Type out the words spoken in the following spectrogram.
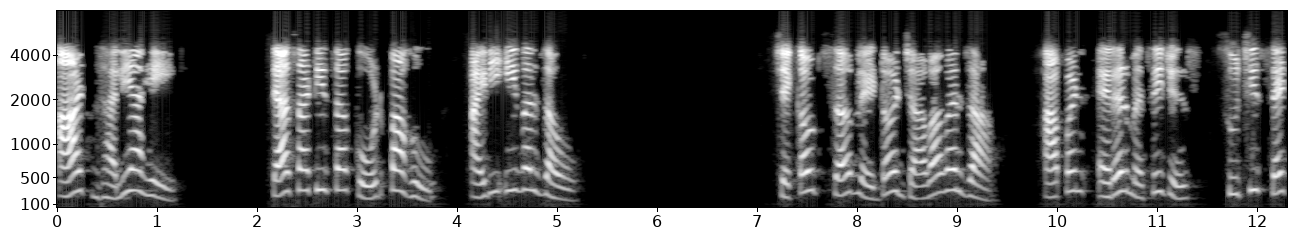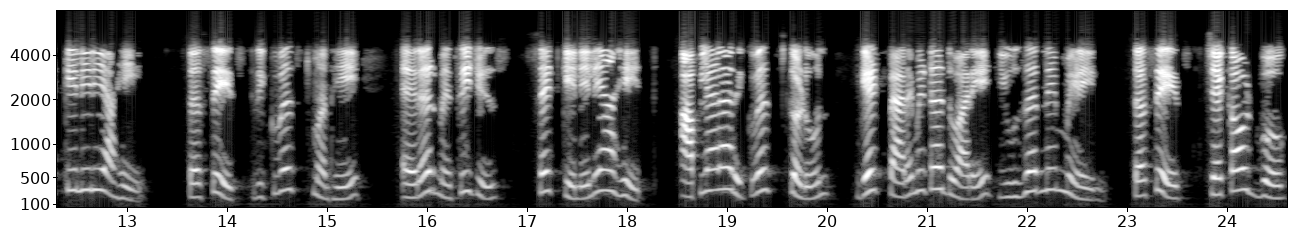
8 झाली आहे. त्यासाठीचा कोड पाहू. इदे वर जाऊ. checkoutservletजावा वर जा. आपण एरर मेसेजेस सूची सेट केलेली आहे. तसेच रिक्वेस्टमध्ये एरर मेसेजेस सेट केलेले आहेत. आपल्याला रिक्वेस्टकडून गेट पॅरामीटरद्वारे युजरनेम मिळेल. तसेच चेकआउट बुक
